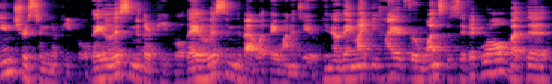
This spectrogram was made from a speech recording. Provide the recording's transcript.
interest in their people. They listen to their people. They listened about what they want to do. You know, they might be hired for one specific role, but the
